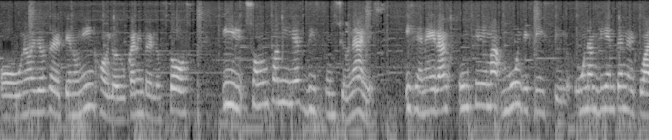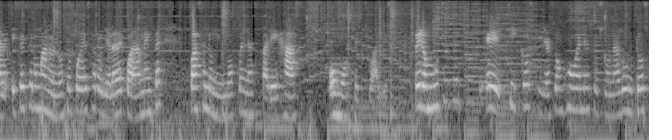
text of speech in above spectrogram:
o uno de ellos eh, tiene un hijo y lo educan entre los dos y son familias disfuncionales y generan un clima muy difícil, un ambiente en el cual ese ser humano no se puede desarrollar adecuadamente, pasa lo mismo con las parejas homosexuales pero muchos de estos eh, chicos que ya son jóvenes o son adultos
